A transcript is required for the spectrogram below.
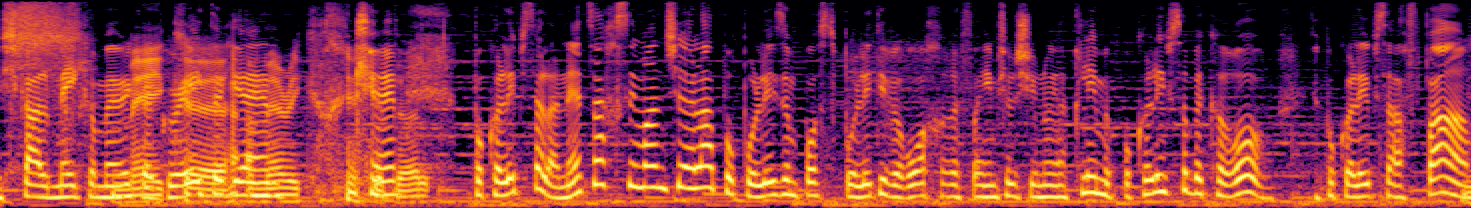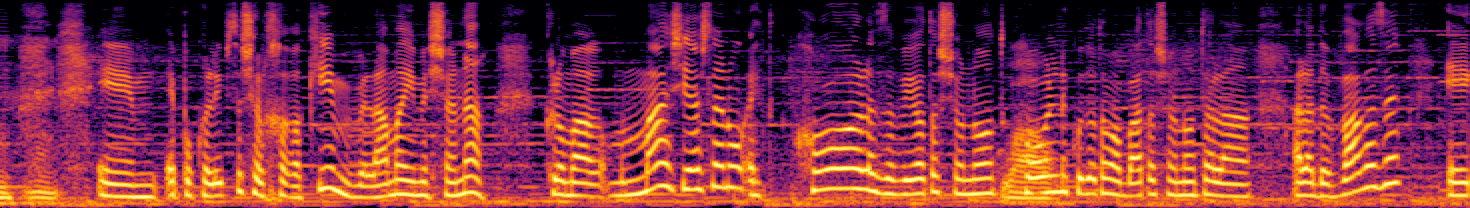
משקל Make America make, Great uh, Again. America. כן. אפוקליפסה לנצח? סימן שאלה, פופוליזם פוסט פוליטי ורוח הרפאים של שינוי אקלים, אפוקליפסה בקרוב, אפוקליפסה אף פעם. אמ, אפוקליפסה של חרקים ולמה היא משנה. כלומר, ממש יש לנו את כל הזוויות השונות, וואו. כל נקודות המבט השונות על, ה, על הדבר הזה. אה,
